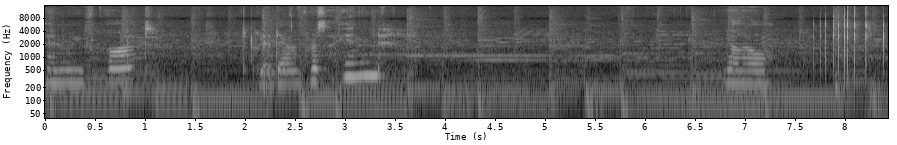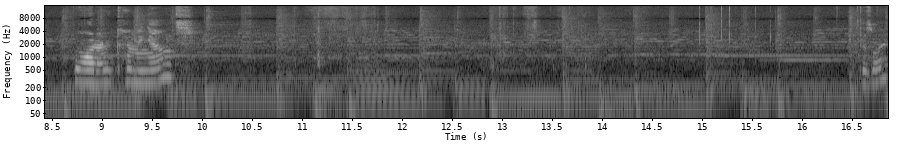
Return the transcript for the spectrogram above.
Then we've got to put it down for a second. A little water coming out. This way.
